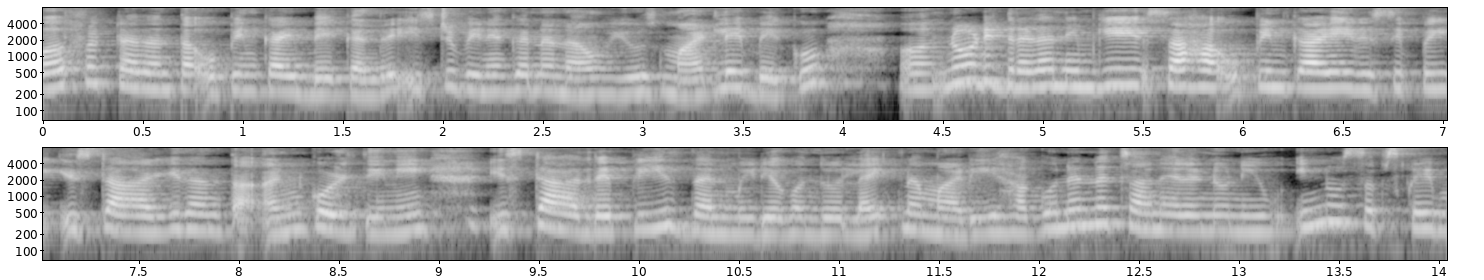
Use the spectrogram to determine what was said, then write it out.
ಪರ್ಫೆಕ್ಟ್ ಆದಂಥ ಉಪ್ಪಿನಕಾಯಿ ಬೇಕಂದರೆ ಇಷ್ಟು ವಿನೆಗರ್ನ ನಾವು ಯೂಸ್ ಮಾಡಲೇಬೇಕು. ನೋಡಿದ್ರಲ್ಲ, ನಿಮಗೆ ಸಹ ಉಪ್ಪಿನಕಾಯಿ ರೆಸಿಪಿ ಇಷ್ಟ ಆಗಿದೆ ಅಂತ ಅಂದ್ಕೊಳ್ತೀನಿ ಇಷ್ಟ ಆದರೆ ಪ್ಲೀಸ್ ನನ್ನ ವಿಡಿಯೋಗೊಂದು ಲೈಕ್ನ ಮಾಡಿ ಹಾಗೂ ನನ್ನ ಚಾನೆಲನ್ನು ನೀವು ಇನ್ನೂ ಸಬ್ಸ್ಕ್ರೈಬ್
